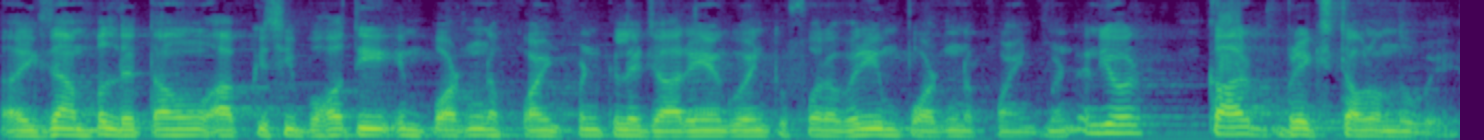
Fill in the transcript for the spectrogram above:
एग्ज़ाम्पल देता हूँ, आप किसी बहुत ही इंपॉर्टेंट अपॉइंटमेंट के लिए जा रहे हैं going to for a very important appointment and your car breaks down on the way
